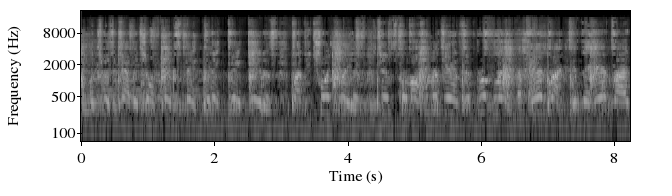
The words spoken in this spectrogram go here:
Papa twist cabbage on gators. My Detroit players, Tim's for my hooligans in Brooklyn. Head right, if the head right,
